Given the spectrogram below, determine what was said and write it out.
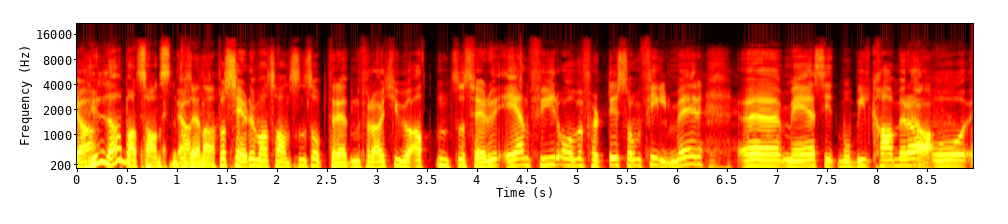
Ja. hylla Mats Hansen på Ja, scenen. for ser du Mads Hansens opptreden fra 2018, så ser du en fyr over 40 som filmer uh, med sitt mobilkamera Ja. og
